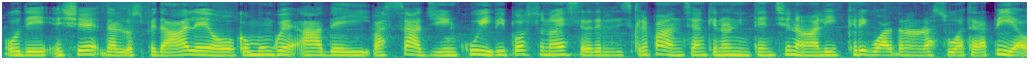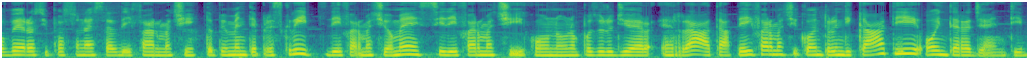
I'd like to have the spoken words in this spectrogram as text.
o esce dall'ospedale o comunque ha dei passaggi in cui vi possono essere delle discrepanze anche non intenzionali che riguardano la sua terapia, ovvero si possono essere dei farmaci doppiamente prescritti, dei farmaci omessi, dei farmaci con una posologia er-, errata, dei farmaci controindicati o interagenti.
